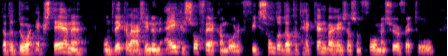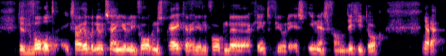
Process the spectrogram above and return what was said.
dat het door externe ontwikkelaars in hun eigen software kan worden gefietst zonder dat het herkenbaar is als een form- en survey tool. Dus bijvoorbeeld, ik zou heel benieuwd zijn, jullie volgende spreker, jullie volgende geïnterviewde is Ines van Digidoc. Ja.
